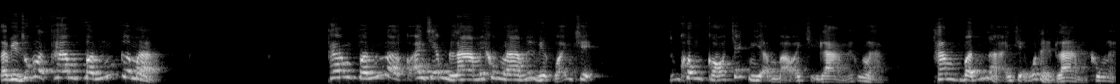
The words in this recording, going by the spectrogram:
tại vì Dũng là tham vấn cơ mà. Tham vấn là có anh chị em làm hay không làm đến việc của anh chị. Dũng không có trách nhiệm bảo anh chị làm hay không làm. Tham vấn là anh chị có thể làm không làm.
